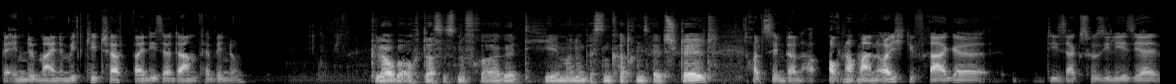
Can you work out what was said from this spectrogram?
beende meine Mitgliedschaft bei dieser Damenverbindung? Ich glaube, auch das ist eine Frage, die man am besten Katrin selbst stellt. Trotzdem dann auch nochmal an euch die Frage, die Saxo Silesia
